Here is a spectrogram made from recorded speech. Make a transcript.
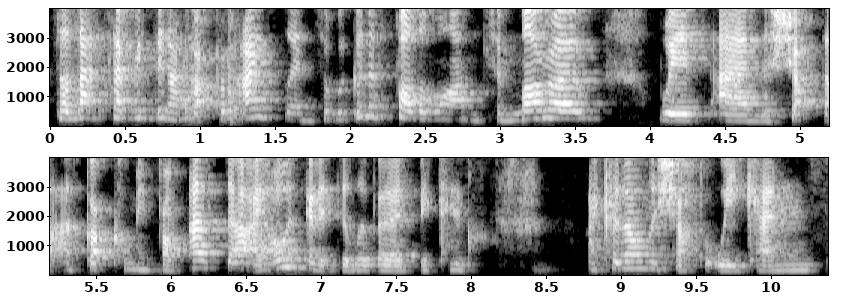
So that's everything I've got from Iceland. So we're going to follow on tomorrow with um, the shop that I've got coming from Asda. I always get it delivered because I can only shop at weekends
